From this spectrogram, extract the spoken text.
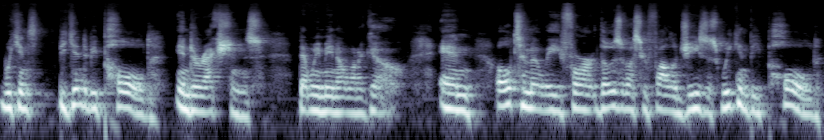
we can begin to be pulled in directions that we may not want to go. And ultimately, for those of us who follow Jesus, we can be pulled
